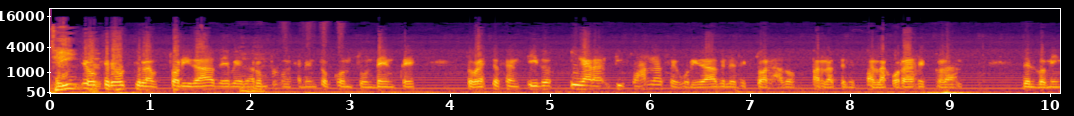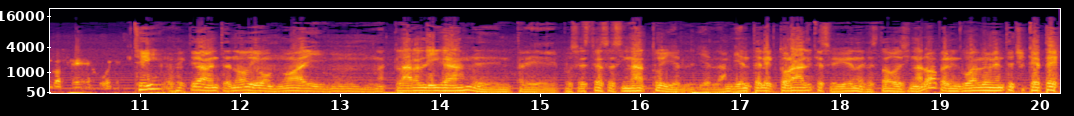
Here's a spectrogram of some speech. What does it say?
Sí. Yo creo que la autoridad debe dar un pronunciamiento contundente sobre este sentido y garantizar la seguridad del electorado para la, para la jornada electoral del domingo 6 de julio. Sí, efectivamente, no digo, no hay una clara liga eh, entre pues este asesinato y el, y el ambiente electoral que se vive en el estado de Sinaloa, pero indudablemente Chiquete,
